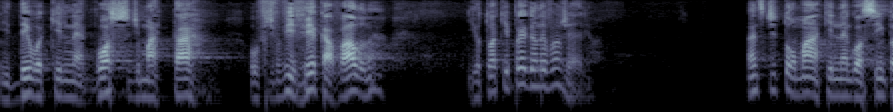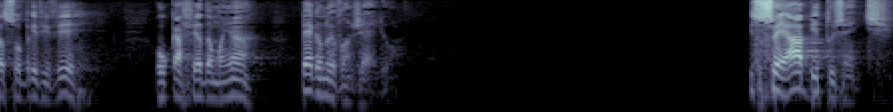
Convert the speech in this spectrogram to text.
E deu aquele negócio de matar, ou viver cavalo, né? E eu estou aqui pregando evangelho antes de tomar aquele negocinho para sobreviver, ou café da manhã, pega no Evangelho. Isso é hábito, gente.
